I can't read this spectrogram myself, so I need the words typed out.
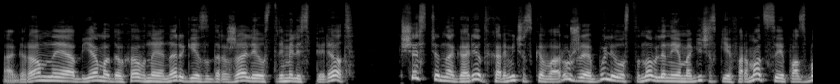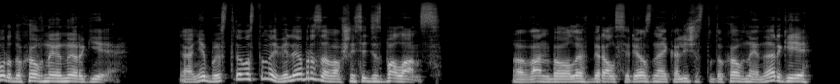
Огромные объемы духовной энергии задрожали и устремились вперед. К счастью, на горе от хармического оружия были установлены магические формации по сбору духовной энергии. Они быстро восстановили образовавшийся дисбаланс. Ван Боулэ вбирал серьезное количество духовной энергии,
